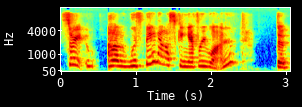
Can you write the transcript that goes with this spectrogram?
So um, we've been asking everyone the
